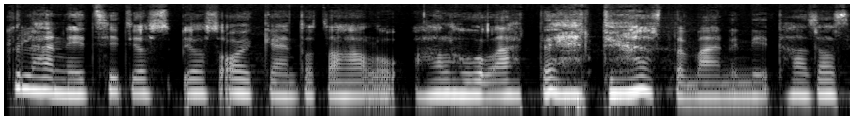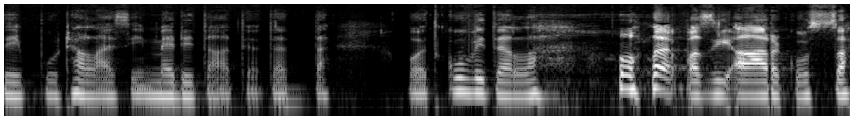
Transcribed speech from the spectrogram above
Kyllähän niitä sit, jos, jos oikein tota halu, haluaa lähteä työstämään, niin niitä on sellaisia buddhalaisia meditaatioita, että voit kuvitella olevasi arkussa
